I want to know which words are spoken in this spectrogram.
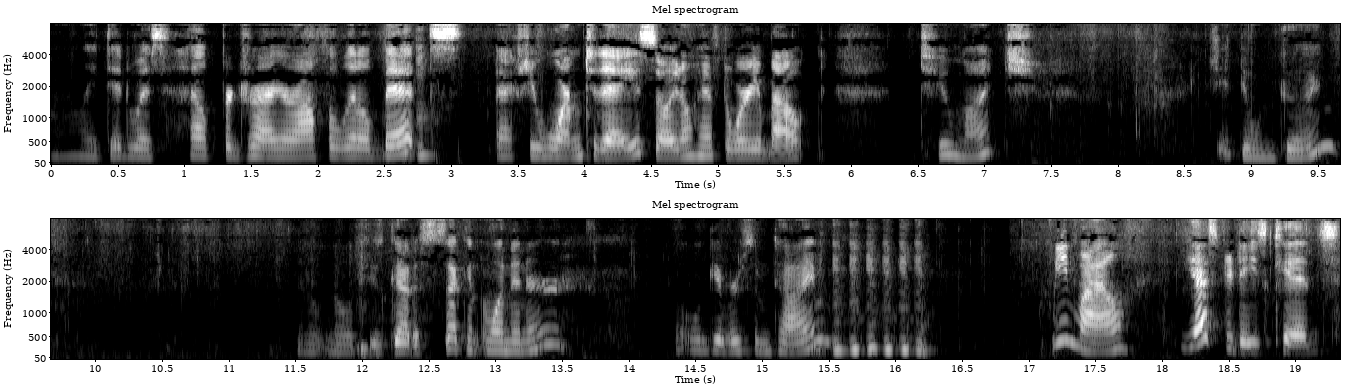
All I did was help her dry her off a little bit. It's actually warm today, so I don't have to worry about too much. She's doing good. I don't know if she's got a second one in her, but we'll give her some time. Meanwhile, yesterday's kids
